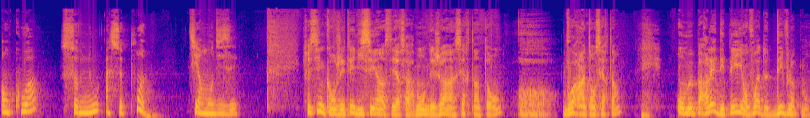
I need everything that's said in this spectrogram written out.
En quoi sommes-nous à ce point tiers mondisés Christine, quand j'étais lycéen, c'est-à-dire ça remonte déjà à un certain temps, voire un temps certain, on me parlait des pays en voie de développement.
